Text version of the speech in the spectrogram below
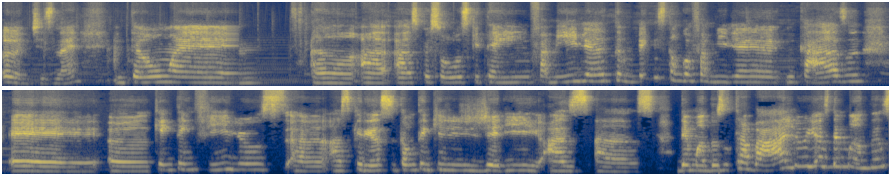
antes, né? Então, é, as pessoas que têm família também estão com a família em casa. É, uh, quem tem filhos, uh, as crianças então tem que gerir as, as, demandas do trabalho e as demandas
